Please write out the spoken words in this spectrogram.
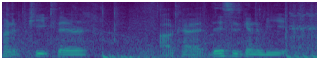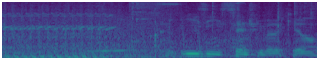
Trying to peek there. Okay, this is gonna be an easy sentry mode kill.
